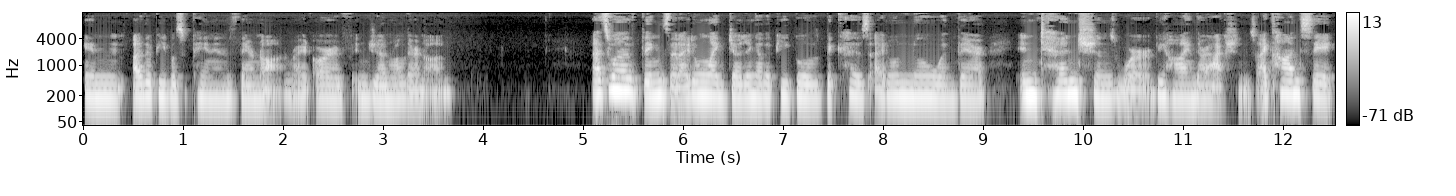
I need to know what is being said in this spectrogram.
in other people's opinions they're not, right? Or if in general they're not that's one of the things that I don't like judging other people because I don't know what their intentions were behind their actions. I can't say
